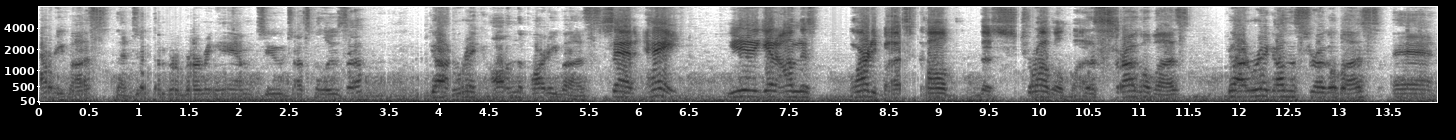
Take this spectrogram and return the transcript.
party bus that took them from Birmingham to Tuscaloosa. Got Rick on the party bus. Said, hey, you need to get on this party bus called the Struggle Bus. the struggle bus. Got Rick on the struggle bus, and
